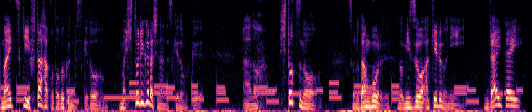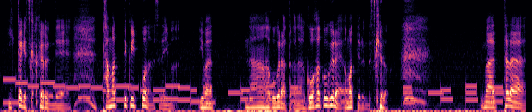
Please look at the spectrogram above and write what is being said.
毎月2箱届くんですけどまあ1人暮らしなんですけど僕。あの1つのその段ボールの水を開けるのにだいたい1ヶ月かかるんで溜まってく一方なんですね今。今何箱ぐらいあったかな？5箱ぐらい余ってるんですけど。まあただ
